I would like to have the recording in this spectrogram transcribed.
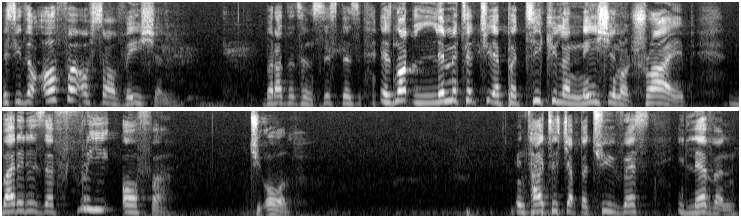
You see, the offer of salvation brothers and sisters, is not limited to a particular nation or tribe, but it is a free offer to all. In Titus chapter 2, verse 11,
